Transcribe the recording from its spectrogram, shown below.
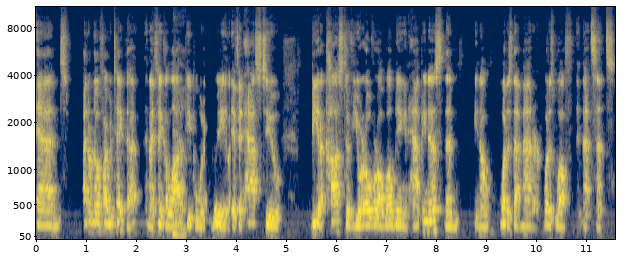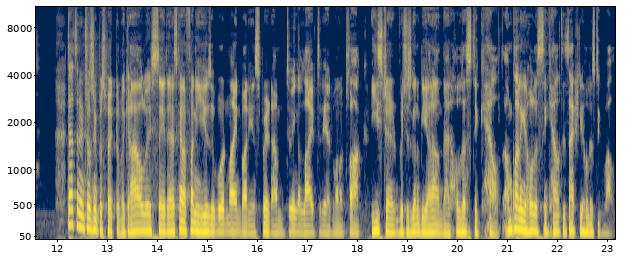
And I don't know if I would take that. And I think a lot yeah. of people would agree. If it has to be at a cost of your overall well being and happiness, then, you know, what does that matter? What is wealth in that sense? That's an interesting perspective. Like I always say that it's kind of funny you use the word mind, body, and spirit. I'm doing a live today at one o'clock Eastern, which is going to be around that holistic health. I'm calling it holistic health. It's actually holistic wealth.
